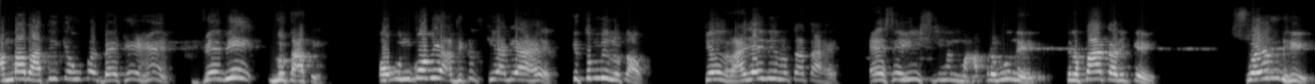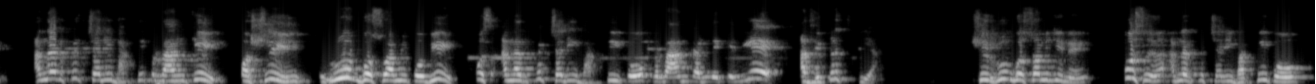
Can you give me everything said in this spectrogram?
अंबाबाती के ऊपर बैठे हैं, वे भी लुटाते हैं। और उनको भी अधिकृत किया गया है कि तुम भी लुटाओ। केवल राजा ही नहीं लुटाता है। ऐसे ही श्रीमद महाप्रभु ने कृपा करके स्वयं भी अनर्पित चरी भक्ति प्रदान की और श्री रूप गोस्वामी को भी उस अनर्पित चरी भक्ति को प्रदान करने के लिए अधिकृत किया। श्री रूप गोस्वामी जी ने उस अनर्पित चरी भक्ति को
